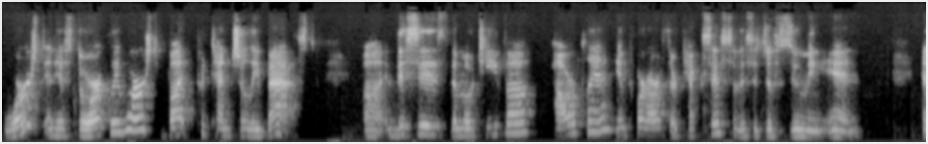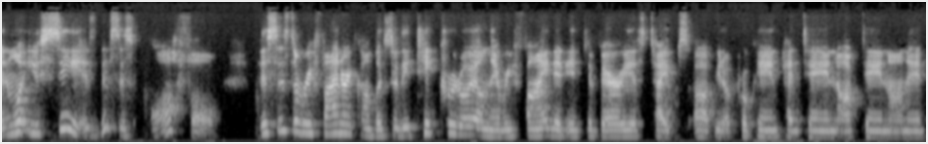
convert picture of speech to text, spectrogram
worst and historically worst, but potentially best. Uh, this is the Motiva power plant in Port Arthur, Texas. So this is just zooming in. And what you see is this is awful. This is the refinery complex. So they take crude oil and they refine it into various types of, you know, propane, pentane, octane on it.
